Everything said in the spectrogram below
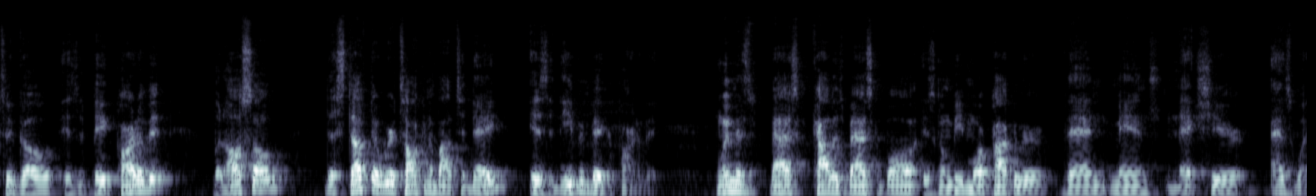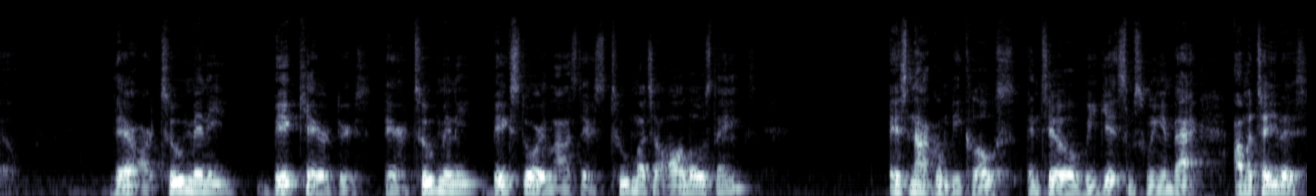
to go is a big part of it, but also the stuff that we're talking about today is an even bigger part of it. Women's bas- college basketball is going to be more popular than men's next year as well. There are too many big characters. There are too many big storylines. There's too much of all those things it's not going to be close until we get some swinging back. I'm going to tell you this.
